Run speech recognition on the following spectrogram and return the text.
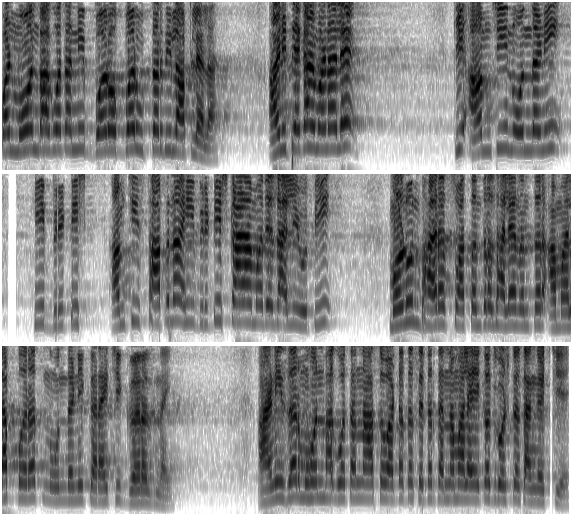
पण मोहन भागवतांनी बरोबर उत्तर दिलं आपल्याला. आणि ते काय म्हणाले? की आमची नोंदणी ही ब्रिटिश आमची स्थापना ही ब्रिटिश काळामध्ये झाली होती. म्हणून भारत स्वातंत्र्य झाल्यानंतर आम्हाला परत नोंदणी करायची गरज नाही. आणि जर मोहन भागवतांना असं वाटत असेल तर त्यांना मला एकच गोष्ट सांगायची आहे.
